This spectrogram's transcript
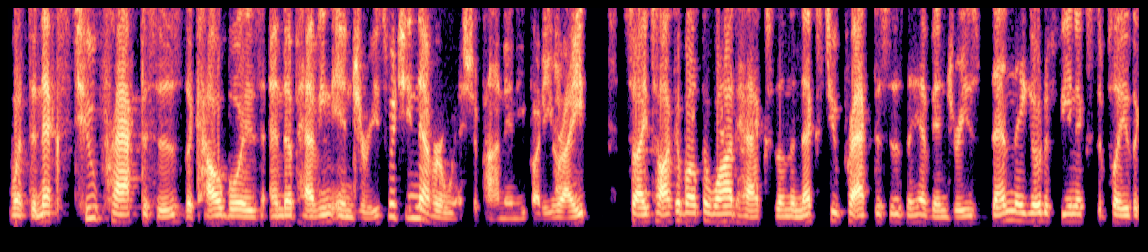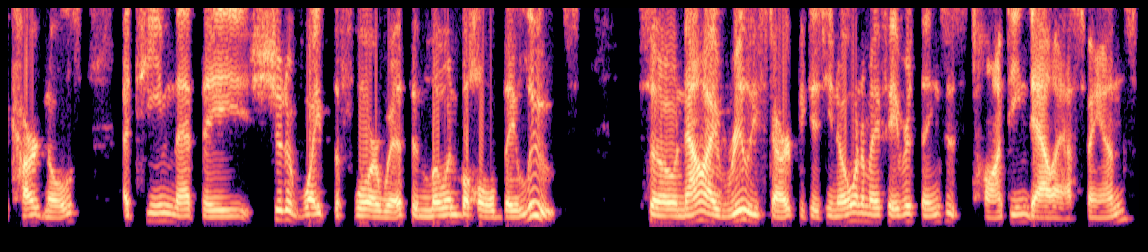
what the next two practices the Cowboys end up having injuries, which you never wish upon anybody, right? So I talk about the WAD Hex. Then the next two practices they have injuries. Then they go to Phoenix to play the Cardinals, a team that they should have wiped the floor with, and lo and behold, they lose. So now I really start because you know one of my favorite things is taunting Dallas fans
